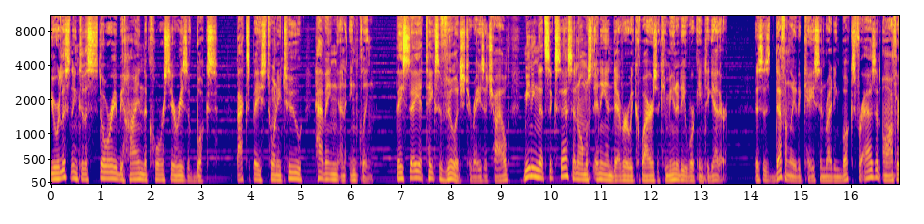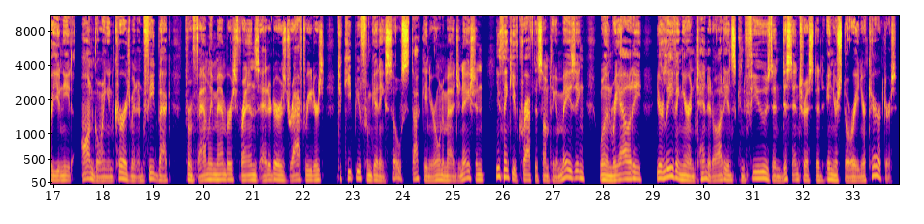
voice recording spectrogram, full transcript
You are listening to the story behind the core series of books, Backspace 22 Having an Inkling. They say it takes a village to raise a child, meaning that success in almost any endeavor requires a community working together. This is definitely the case in writing books, for as an author, you need ongoing encouragement and feedback from family members, friends, editors, draft readers to keep you from getting so stuck in your own imagination you think you've crafted something amazing, well, in reality, you're leaving your intended audience confused and disinterested in your story and your characters.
